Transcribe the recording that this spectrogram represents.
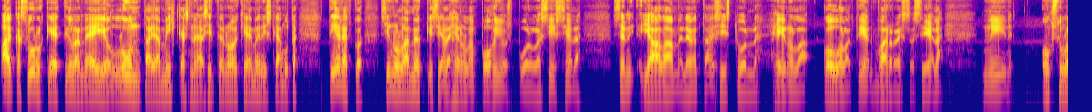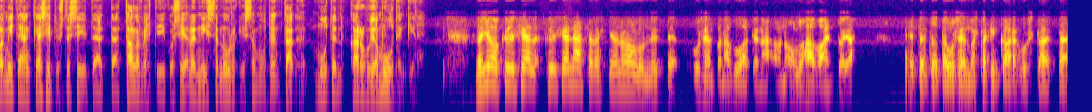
aika surkea tilanne, ei ole lunta ja mihkäs nämä sitten oikein meniskään, mutta tiedätkö, sinulla on mökki siellä Heinolan pohjoispuolella, siis siellä sen Jaalaan menevän, tai siis tuon Heinola Kouvolatien varressa siellä, niin onko sulla mitään käsitystä siitä, että talvehtiiko siellä niissä nurkissa muuten, ta, muuten karhuja muutenkin? No joo, kyllä siellä, kyllä siellä nähtävästi on ollut nyt useampana vuotena on ollut havaintoja – että tuota, useammastakin karhusta, että,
